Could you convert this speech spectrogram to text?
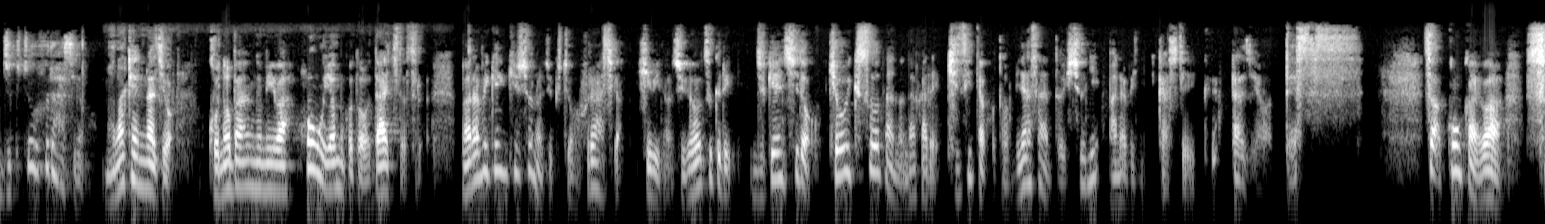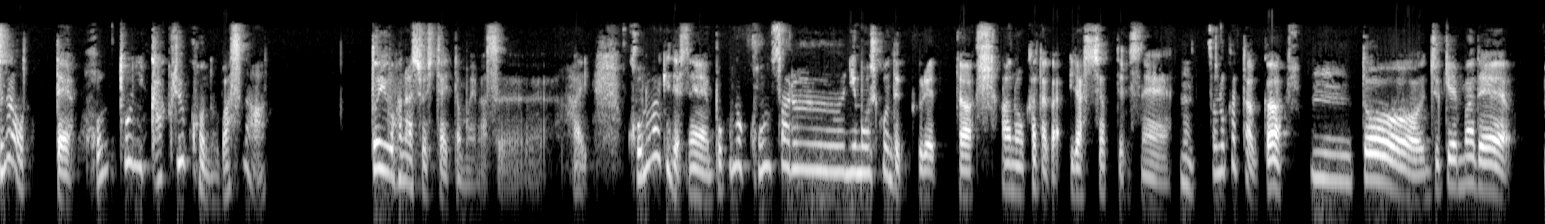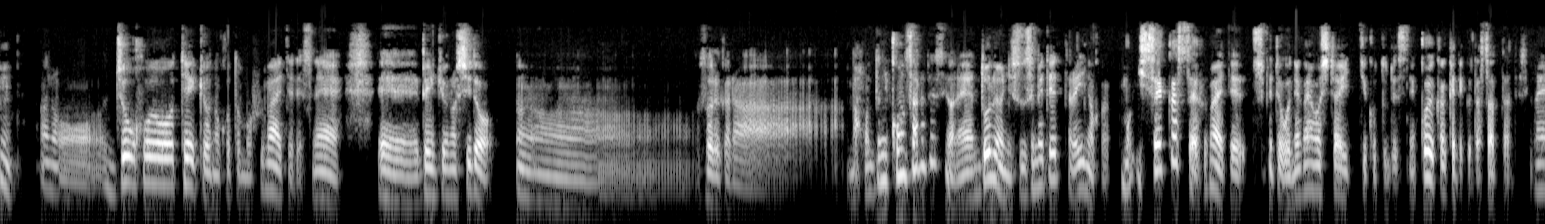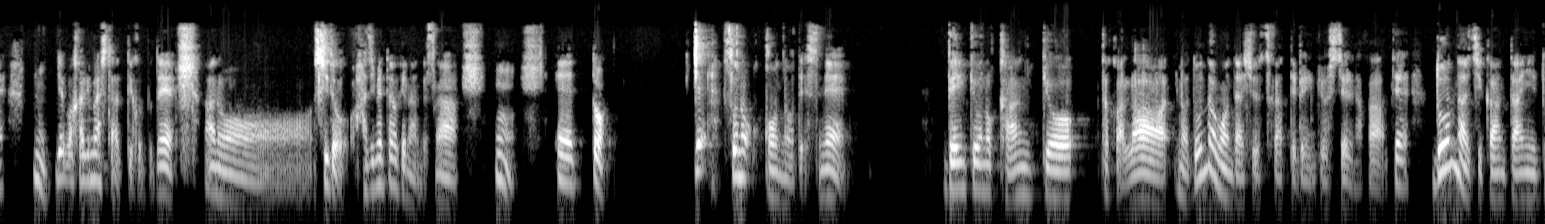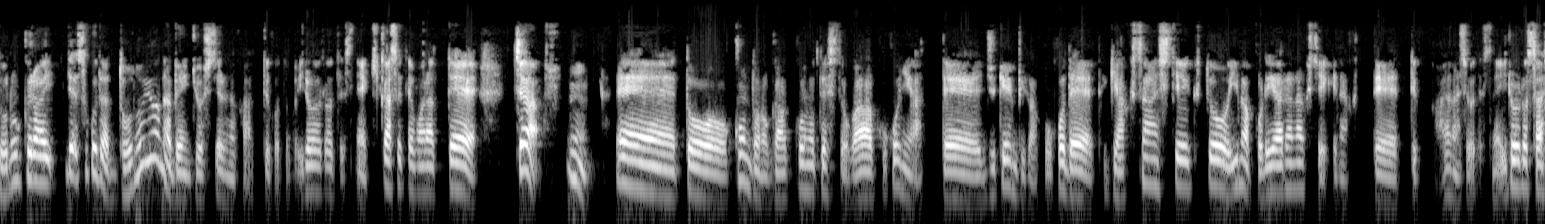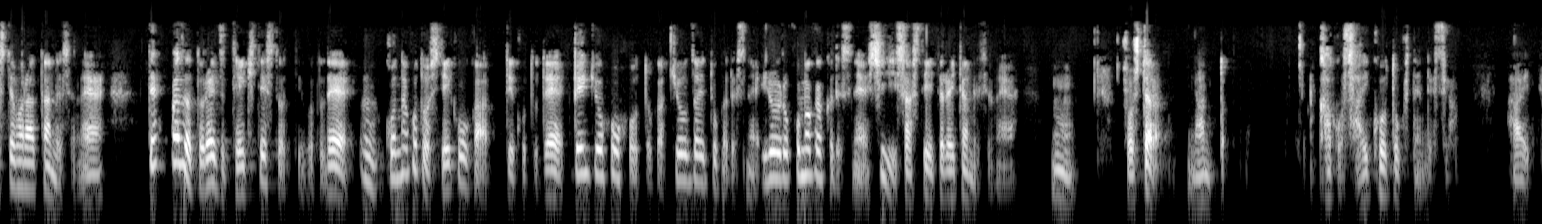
塾長古橋のマナケンラジオ。この番組は本を読むことを第一とする学び研究所の塾長古橋が日々の授業づくり、受験指導、教育相談の中で気づいたことを皆さんと一緒に学びに活かしていくラジオです。さあ、今回は素直って本当に学力を伸ばすな？というお話をしたいと思います。はい。この秋ですね、僕のコンサルに申し込んでくれたあの方がいらっしゃってですね、うん、その方が、うんと、受験まで、うん、あの、情報提供のことも踏まえてですね、えー勉強の指導、うん、それから、まあ、本当にコンサルですよね。どのように進めていったらいいのか、もう一切合切踏まえてすべてお願いをしたいっていうことですね、声かけてくださったんですよね。うん、で、わかりましたっていうことで、あの指導を始めたわけなんですが、うん、えーっと、で、その子のですね、勉強の環境、だから、今どんな問題集を使って勉強しているのか、で、どんな時間帯にどのくらい、で、そこではどのような勉強しているのかっていうことをいろいろですね、聞かせてもらって、じゃあ、うん、えっと、今度の学校のテストがここにあって、受験日がここで、で逆算していくと、今これやらなくちゃいけなくて、っていう話をですね、いろいろさせてもらったんですよね。で、まずはとりあえず定期テストっていうことで、うん、こんなことをしていこうかっていうことで、勉強方法とか教材とかですね、いろいろ細かくですね、指示させていただいたんですよね。うん。そしたら、なんと、過去最高得点ですよ。はい。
